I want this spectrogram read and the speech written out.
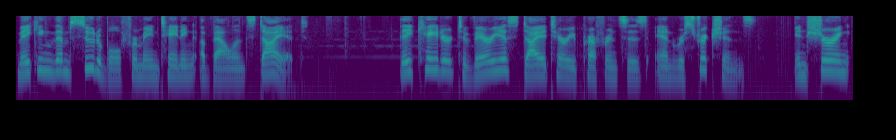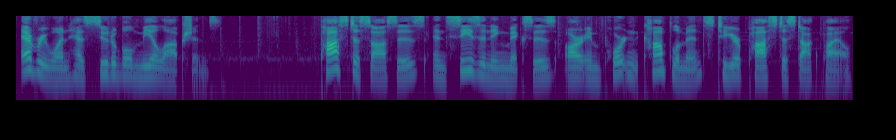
making them suitable for maintaining a balanced diet. They cater to various dietary preferences and restrictions, ensuring everyone has suitable meal options. Pasta sauces and seasoning mixes are important complements to your pasta stockpile.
